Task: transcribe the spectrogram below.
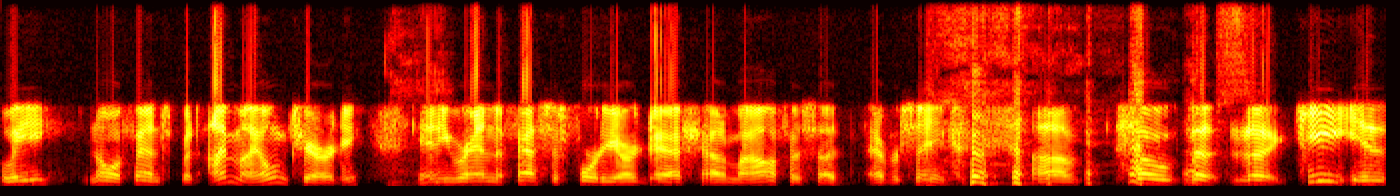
Leigh, no offense, but I'm my own charity, and he ran the fastest 40 yard dash out of my office I'd ever seen. um, so the the key is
